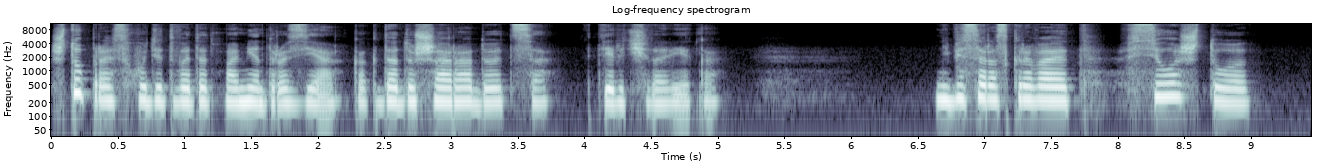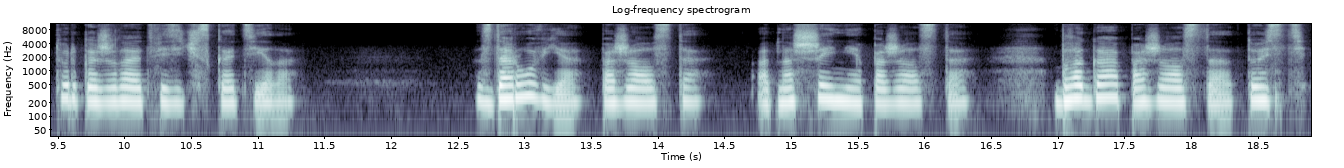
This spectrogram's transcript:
Что происходит в этот момент, друзья, когда душа радуется в теле человека? Небеса раскрывает все, что только желает физическое тело. Здоровье, пожалуйста, отношения, пожалуйста, блага, пожалуйста. То есть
